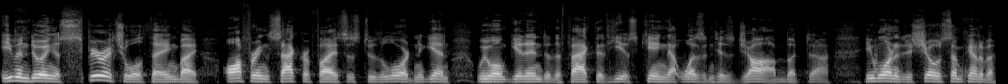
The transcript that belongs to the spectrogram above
even doing a spiritual thing by offering sacrifices to the Lord. And again, we won't get into the fact that he is king. That wasn't his job, but uh, he wanted to show some kind of a,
